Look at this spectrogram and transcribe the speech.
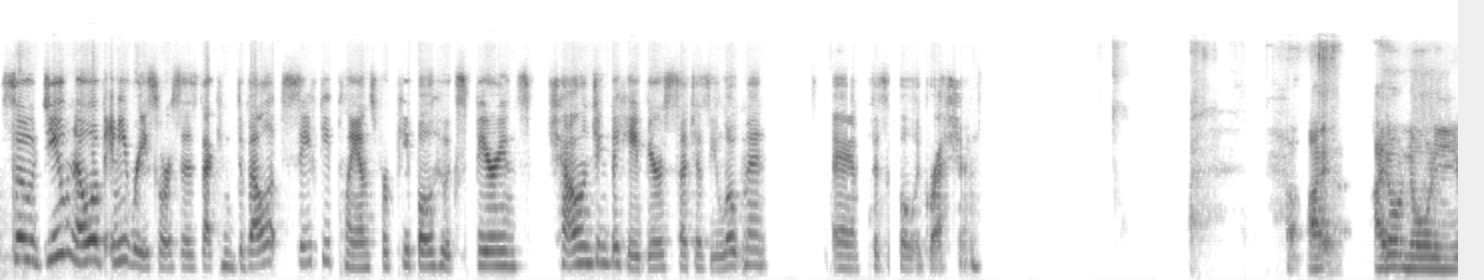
so do you know of any resources that can develop safety plans for people who experience challenging behaviors such as elopement, and physical aggression. I I don't know any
